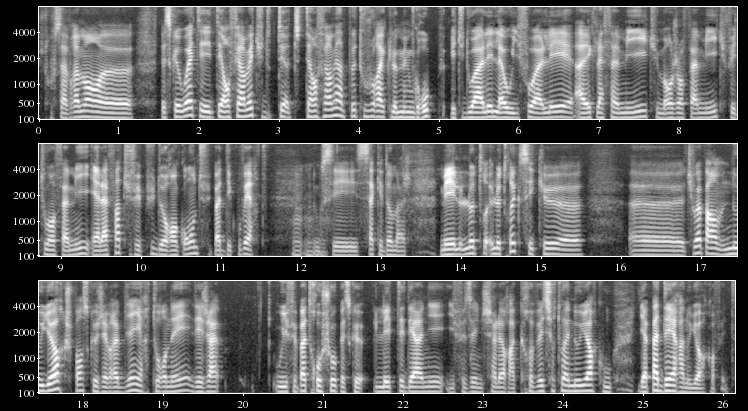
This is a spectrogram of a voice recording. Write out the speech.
Je trouve ça vraiment. euh, Parce que, ouais, t'es es enfermé, tu t'es enfermé un peu toujours avec le même groupe et tu dois aller là où il faut aller avec la famille. Tu manges en famille, tu fais tout en famille et à la fin, tu fais plus de rencontres, tu fais pas de découvertes. mm, mm, Donc, mm. c'est ça qui est dommage. Mais le, le truc, c'est que. euh, tu vois, par exemple, New York, je pense que j'aimerais bien y retourner. Déjà, où il fait pas trop chaud parce que l'été dernier, il faisait une chaleur à crever, surtout à New York où il n'y a pas d'air à New York en fait.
